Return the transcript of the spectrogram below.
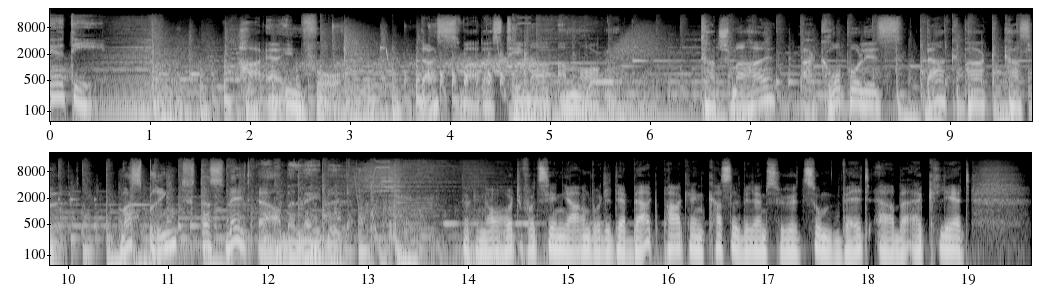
ARD. HR Info. Das war das Thema am Morgen. Taj Mahal, Akropolis, Bergpark Kassel. Was bringt das Welterbe-Label? Ja, genau, heute vor zehn Jahren wurde der Bergpark in Kassel-Wilhelmshöhe zum Welterbe erklärt.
